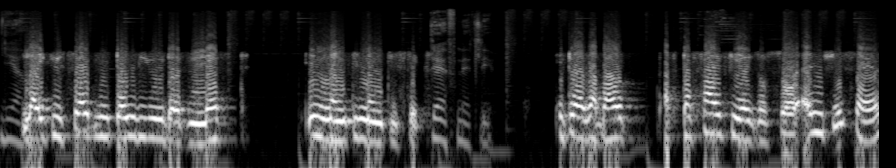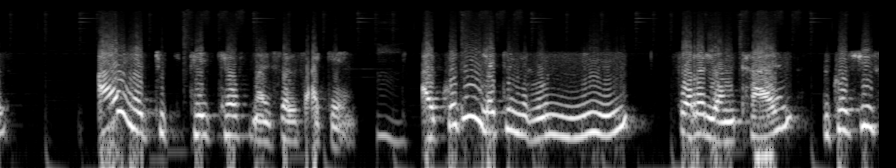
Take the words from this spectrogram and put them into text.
Yeah. Like you said, Ntombi, you would have left in 1996 Definitely. it was about after five years or so, and she says, I had to take care of myself again. Mm. I couldn't let him ruin me for a long time because she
